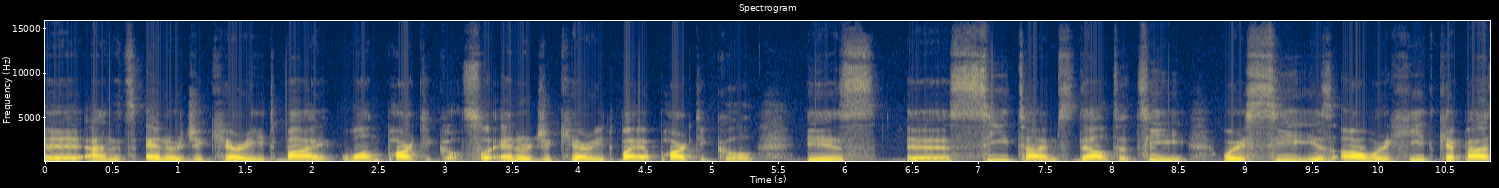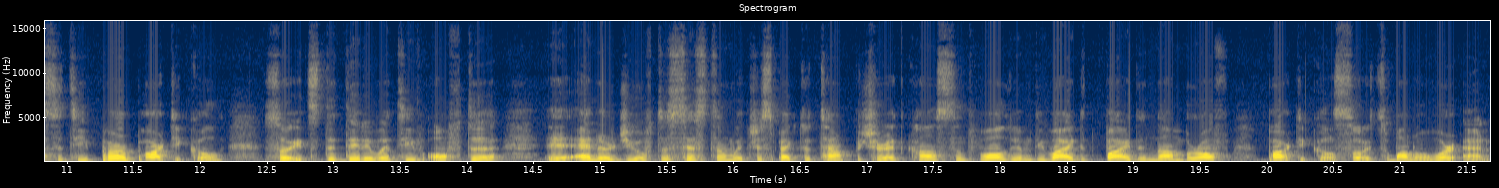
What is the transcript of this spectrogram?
uh, and it's energy carried by one particle. So energy carried by a particle is uh, C times delta T, where C is our heat capacity per particle. So it's the derivative of the uh, energy of the system with respect to temperature at constant volume divided by the number of particles. So it's 1 over n.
